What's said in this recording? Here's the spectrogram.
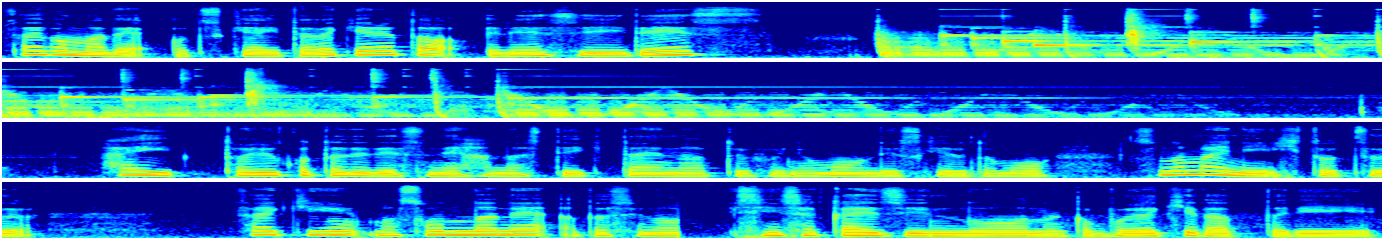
最後までお付き合いいただけると嬉しいです。はいということでですね話していきたいなというふうに思うんですけれどもその前に一つ最近、まあ、そんなね私の新社会人のなんかぼやきだったり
